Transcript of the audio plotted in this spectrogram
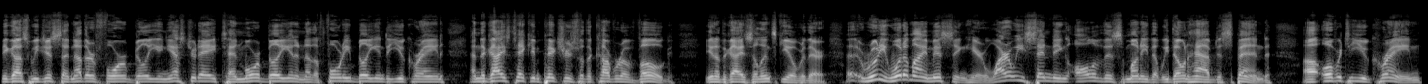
because we just another four billion yesterday, ten more billion, another forty billion to Ukraine, and the guy's taking pictures for the cover of Vogue. You know, the guy Zelensky over there. Uh, Rudy, what am I missing here? Why are we sending all of this money that we don't have to spend uh, over to Ukraine?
